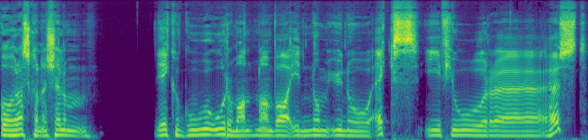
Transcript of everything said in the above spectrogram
overraskende, selv om det gikk jo gode ord om han når han var innom Uno X i fjor uh, høst.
